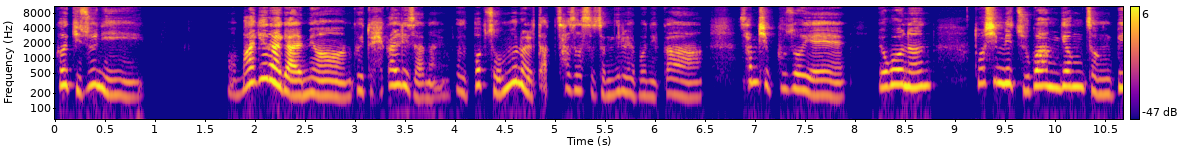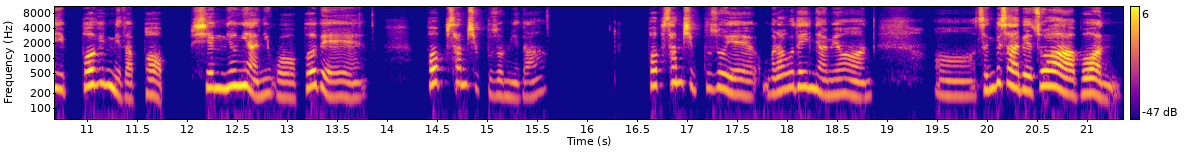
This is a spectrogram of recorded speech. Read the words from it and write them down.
그 기준이 어, 막연하게 알면 그게 또 헷갈리잖아요. 그래서 법 조문을 딱 찾아서 정리를 해보니까 39조에 요거는 도시 및 주거환경 정비 법입니다. 법. 시행령이 아니고 법에 법 39조입니다. 법 39조에 뭐라고 돼 있냐면 어, 정비사업의 조합원,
